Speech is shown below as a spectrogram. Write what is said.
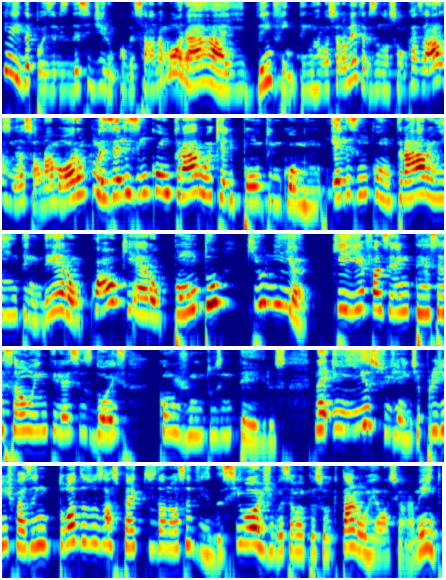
E aí depois eles decidiram começar a namorar e, enfim, tem um relacionamento, eles não são casados, né? Só namoram, mas eles encontraram aquele ponto em comum. Eles encontraram e entenderam qual que era o ponto que unia, que ia fazer a interseção entre esses dois conjuntos inteiros, né? E isso, gente, é pra gente fazer em todos os aspectos da nossa vida. Se hoje você é uma pessoa que tá num relacionamento,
